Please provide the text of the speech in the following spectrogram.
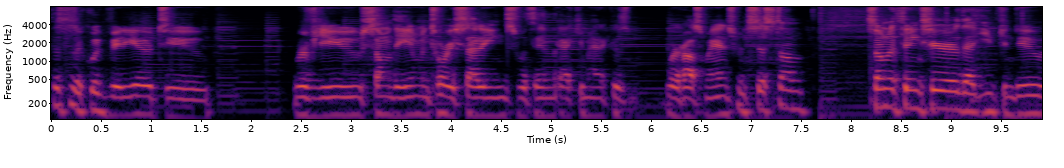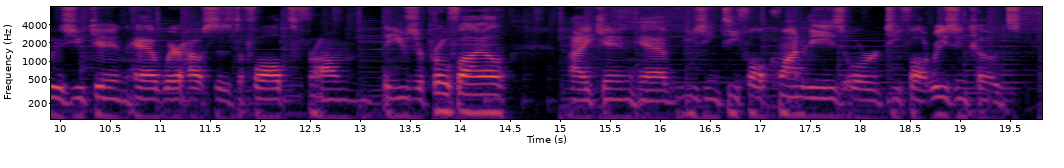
This is a quick video to review some of the inventory settings within Acumatica's warehouse management system. Some of the things here that you can do is you can have warehouses default from the user profile. I can have using default quantities or default reason codes.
